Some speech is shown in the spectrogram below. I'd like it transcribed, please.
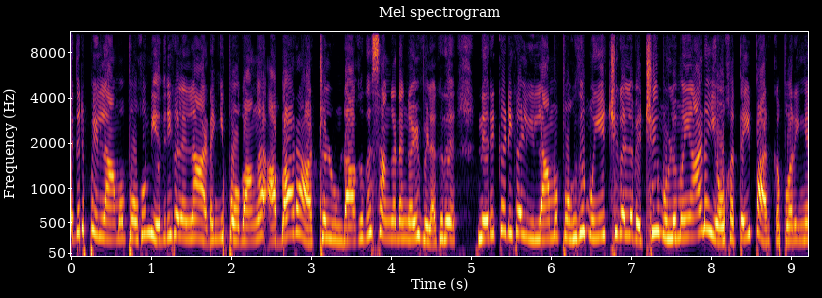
எதிர்ப்பு இல்லாமல் போகும். எதிரிகள் எல்லாம் அடங்கி போவாங்க. அபார ஆற்றல் உண்டாகுது. சங்கடங்கள் விலகுது. நெருக்கடிகள் இல்லாமல் போகுது. முயற்சிகளில் வெற்றி முழுமையான யோகத்தை பார்க்க போகிறீங்க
